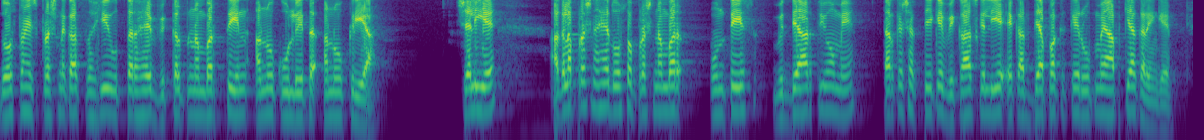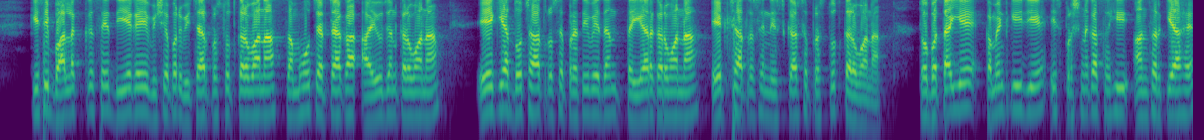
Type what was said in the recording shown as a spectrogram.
दोस्तों, इस प्रश्न का सही उत्तर है विकल्प नंबर तीन, अनुकूलित अनुक्रिया। चलिए, अगला प्रश्न है दोस्तों, प्रश्न नंबर उनतीस, विद्यार्थियों में तर्क शक्ति के विकास के लिए एक अध्यापक के रूप में आप क्या करेंगे? किसी बालक से दिए गए विषय पर विचार प्रस्तुत करवाना, समूह चर्चा का आयोजन करवाना, एक या दो छात्रों से प्रतिवेदन तैयार करवाना, एक छात्र से निष्कर्ष प्रस्तुत करवाना। तो बताइए, कमेंट कीजिए, इस प्रश्न का सही आंसर क्या है?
